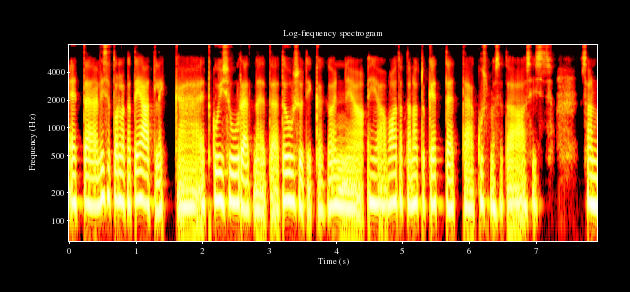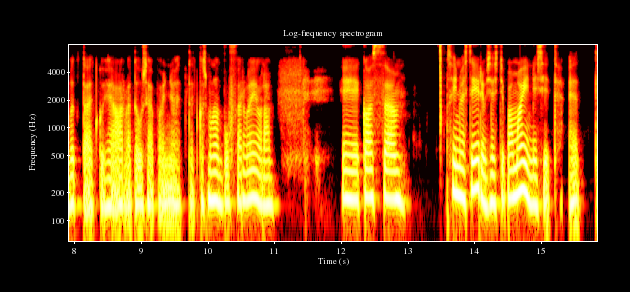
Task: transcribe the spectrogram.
et äh, lihtsalt olla ka teadlik, äh, et kui suured need tõusud ikkagi on ja, ja vaadata natuke ette, et äh, kust ma seda siis saan võtta, et kui see arve tõuseb, on ju, et, et kas mul on puhver või ei ole. E, kas sa investeerimisest juba mainisid, et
